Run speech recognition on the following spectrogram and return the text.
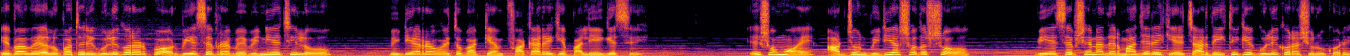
এভাবে লোপাথারি গুলি করার পর বিএসএফরা ভেবে নিয়েছিল, বিডিআররা হয়তো বা ক্যাম্প ফাঁকা রেখে পালিয়ে গেছে। এ সময় আটজন বিডিআর সদস্য বিএসএফ সেনাদের মাঝে রেখে চারদিক থেকে গুলি করা শুরু করে।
